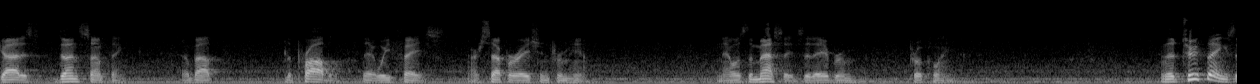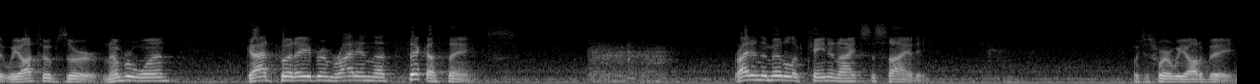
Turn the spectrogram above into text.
God has done something about the problem that we face, our separation from Him. And that was the message that Abram proclaimed. And there are two things that we ought to observe. Number one, God put Abram right in the thick of things, right in the middle of Canaanite society, which is where we ought to be.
